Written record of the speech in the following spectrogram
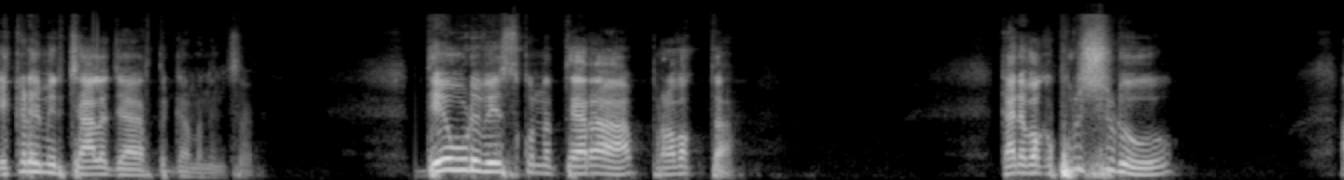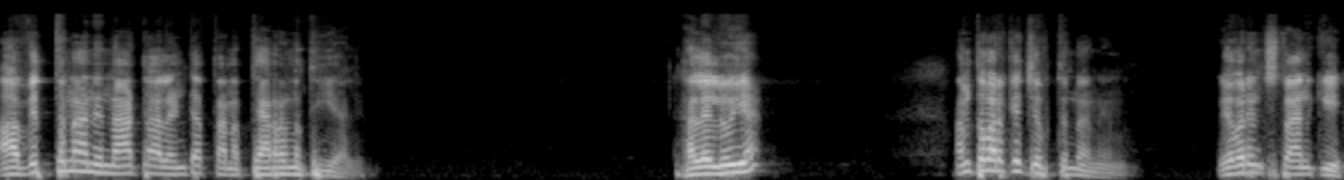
ఇక్కడే మీరు చాలా జాగ్రత్తగా గమనించాలి. దేవుడు వేసుకున్న తెర ప్రవక్త. కానీ ఒక పురుషుడు ఆ విత్తనాన్ని నాటాలంటే తన తెరను తీయాలి. హలోయ అంతవరకే చెప్తున్నాను నేను. వివరించడానికి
